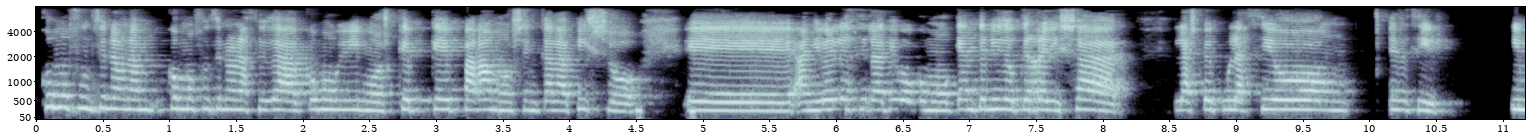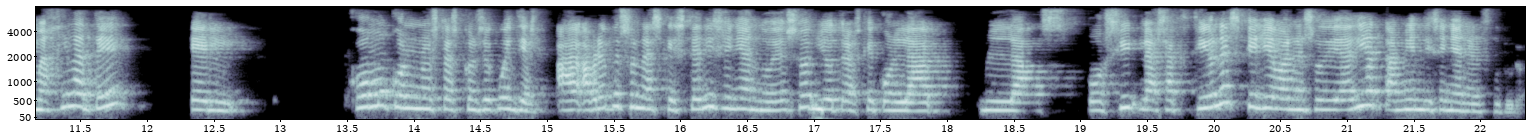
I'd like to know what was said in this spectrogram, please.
cómo funciona una, cómo funciona una ciudad, cómo vivimos, qué, pagamos en cada piso, eh, a nivel legislativo, como que han tenido que revisar la especulación. Es decir, imagínate el cómo con nuestras consecuencias habrá personas que estén diseñando eso y otras que con las, las acciones que llevan en su día a día también diseñan el futuro.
